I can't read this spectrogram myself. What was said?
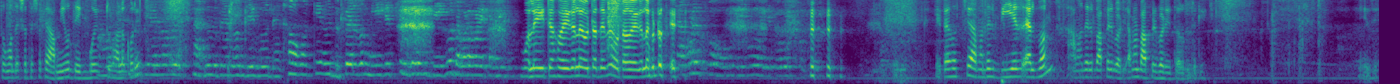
তোমাদের সাথে সাথে আমিও দেখব একটু ভালো করে। বলে এটা হয়ে গেলে ওটা দেবে ওটা হয়ে গেলে ওটা দেবে। এটা হচ্ছে আমাদের বিয়ের অ্যালবাম, আমাদের বাপের বাড়ি, আমার বাপের বাড়ির তরফ থেকে। এই যে।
